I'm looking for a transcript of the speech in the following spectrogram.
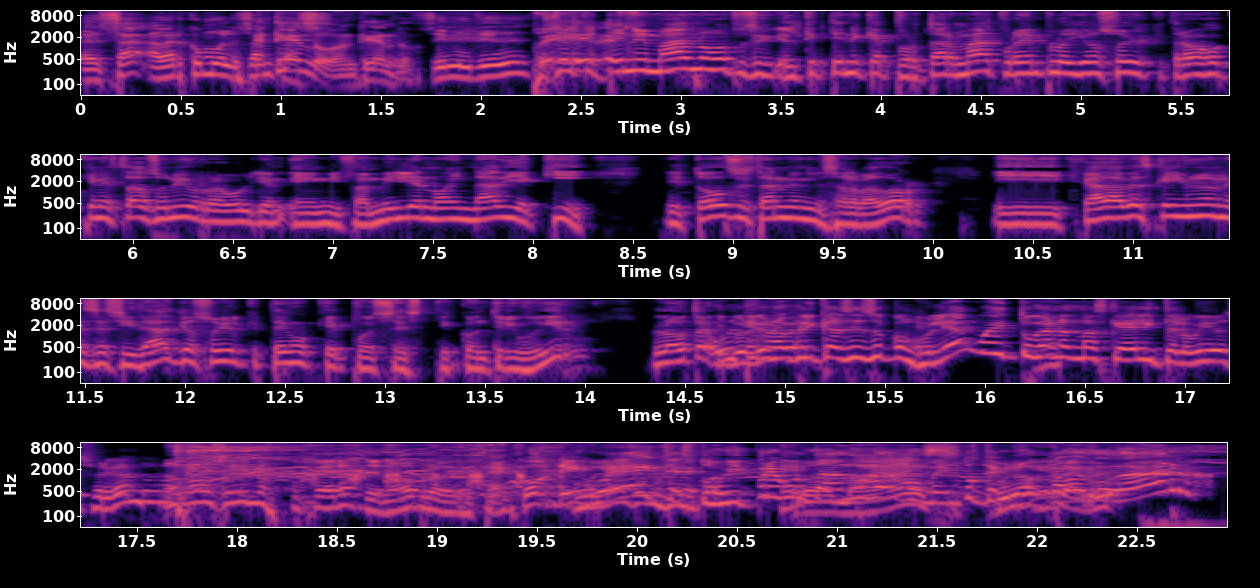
esa- a ver cómo le sacas. Entiendo, entiendo. ¿Sí me entiendes? Pues el que Eh, tiene más, ¿no? Pues el que tiene que aportar más. Por ejemplo, yo soy el que trabajo aquí en Estados Unidos, Raúl, y en, en mi familia no hay nadie aquí. Y todos están en El Salvador. Y cada vez que hay una necesidad, yo soy el que tengo que, pues, este, contribuir. La otra, ¿Y por qué última no aplicas eso con Julián, güey? Tú ganas más que él y te lo vives fregando. No, no, sí, no, espérate, no, bro. O sea, Joder, güey, te estoy preguntando un Pero argumento que no acabas de dar.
